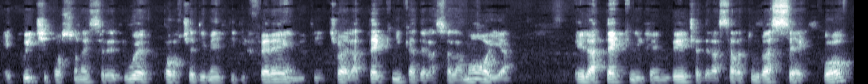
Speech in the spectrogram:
e, qui ci possono essere due procedimenti differenti, cioè la tecnica della salamoia e la tecnica invece della salatura a secco,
